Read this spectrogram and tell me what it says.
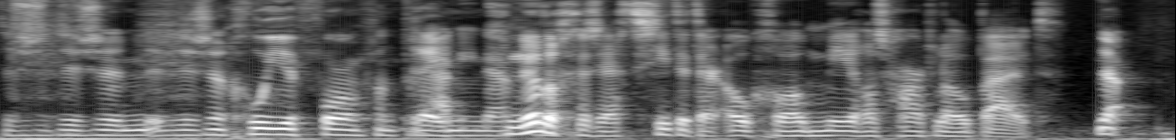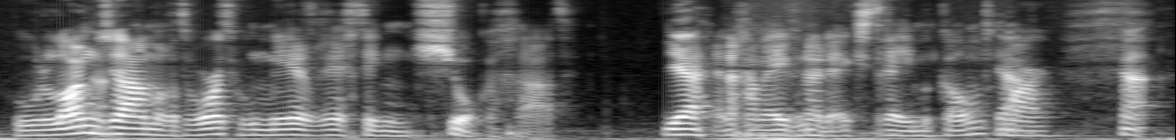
is, het is, een, het is een goede vorm van training Ja, knullig gezegd ziet het er ook gewoon meer als hardlopen uit. Ja. Hoe langzamer het wordt, hoe meer het richting shocken gaat. Ja, En dan gaan we even naar de extreme kant. Ja. Maar ja.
